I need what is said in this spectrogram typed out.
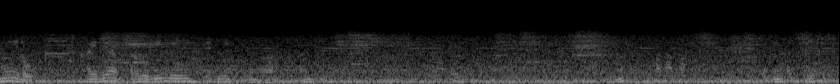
Ini loh kainnya terlalu ini jadi nggak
